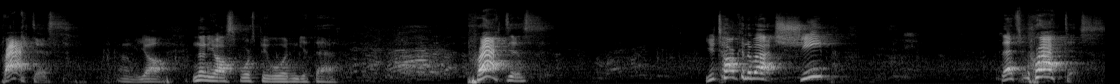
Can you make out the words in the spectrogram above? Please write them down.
Practice? I mean, y'all, none of y'all sports people wouldn't get that. Practice? You're talking about sheep? That's practice.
